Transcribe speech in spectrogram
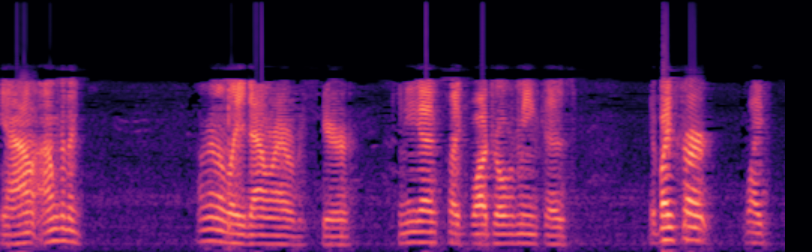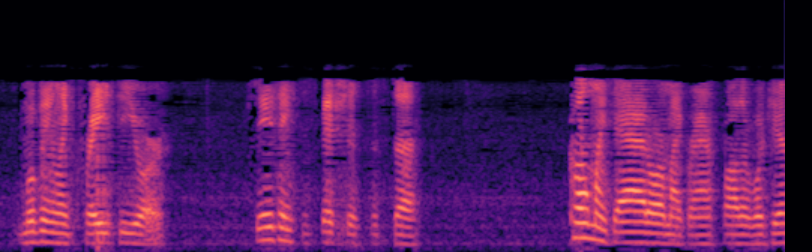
Yeah, I'm gonna, I'm gonna lay down right over here. Can you guys like watch over me? Cause if I start like moving like crazy or see anything suspicious, just uh, call my dad or my grandfather, would you?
